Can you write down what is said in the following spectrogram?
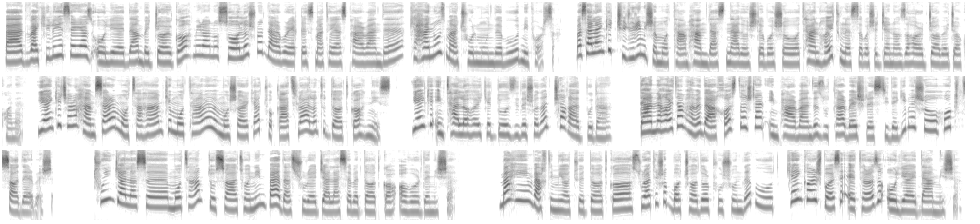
بعد وکیل یه سری از اولیای دم به جایگاه میرن و سوالاشون رو درباره قسمت های از پرونده که هنوز مجهول مونده بود می‌پرسن. مثلا اینکه چجوری میشه متهم هم دست نداشته باشه و تنهایی تونسته باشه جنازه ها رو جابجا کنه؟ یا اینکه چرا همسر متهم که متهم به مشارکت تو قتل الان تو دادگاه نیست؟ یا اینکه این طلاهایی که دزدیده شدن چقدر بودن؟ در نهایت هم همه درخواست داشتن این پرونده زودتر بهش رسیدگی بشه و حکم صادر بشه. تو این جلسه متهم دو ساعت و نیم بعد از شروع جلسه به دادگاه آورده میشه. مهین وقتی میاد توی دادگاه صورتش رو با چادر پوشونده بود که این کارش باعث اعتراض اولیای دم میشه.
